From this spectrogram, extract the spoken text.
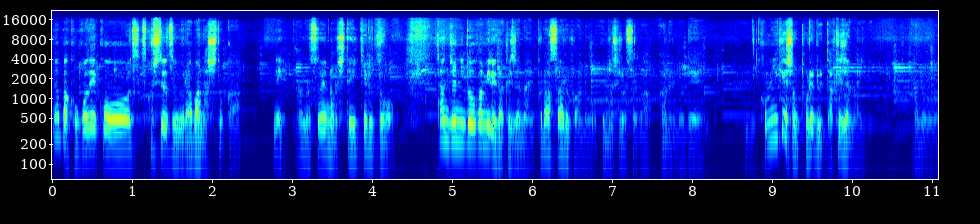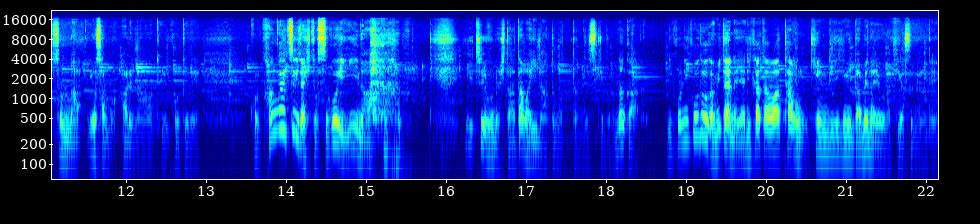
やっぱここでこう少しずつ裏話とかね、あのそういうのをしていけると単純に動画見るだけじゃないプラスアルファの面白さがあるので、うん、コミュニケーション取れるだけじゃないあのそんな良さもあるなということでこれ考えついた人すごいいいな YouTube の人頭いいなと思ったんですけどなんかニコニコ動画みたいなやり方は多分権利的にダメなような気がするので、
